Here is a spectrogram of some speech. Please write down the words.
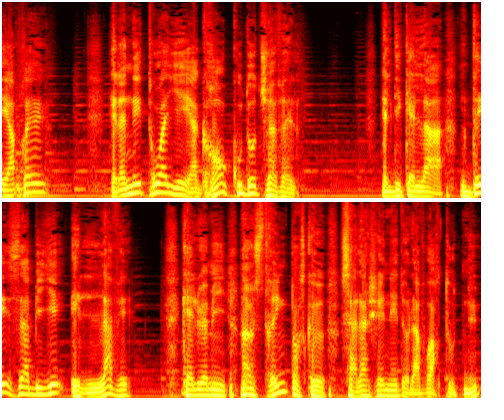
Et après, elle a nettoyé à grands coups d'eau de javel. Elle dit qu'elle l'a déshabillée et lavée, qu'elle lui a mis un string parce que ça l'a gêné de la voir toute nue,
